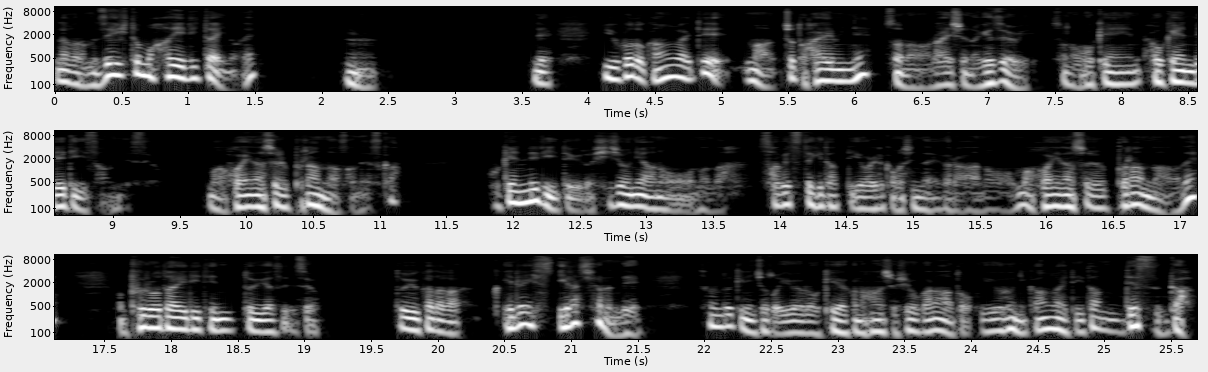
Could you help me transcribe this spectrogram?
だからぜひとも入りたいのね。うん。で、いうことを考えて、まあちょっと早めにね、その来週の月曜日、その保険、保険レディさんですよ。まあファイナンシャルプランナーさんですか？保険レディというと非常にあの、なんだ、差別的だって言われるかもしれないから、あの、まあファイナンシャルプランナーのね、プロ代理店というやつですよ。という方がいらっしゃるんで、その時にちょっといろいろ契約の話をしようかなというふうに考えていたんですが、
